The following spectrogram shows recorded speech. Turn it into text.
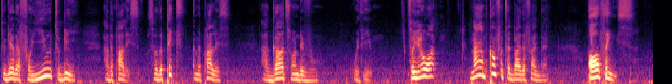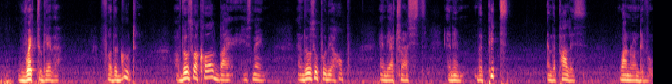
together for you to be at the palace. So the pit and the palace are God's rendezvous with you. So you know what? Now I'm comforted by the fact that all things work together for the good of those who are called by his name and those who put their hope and their trust in him. The pit and the palace, one rendezvous.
